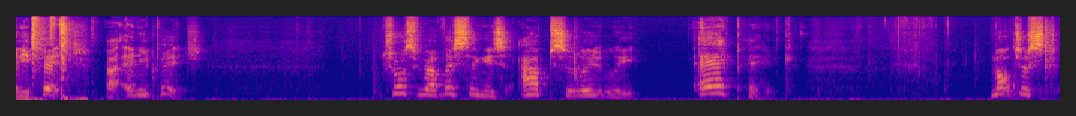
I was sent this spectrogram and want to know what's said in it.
any pitch at any pitch. Trust me, man, this thing is absolutely epic. Not just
